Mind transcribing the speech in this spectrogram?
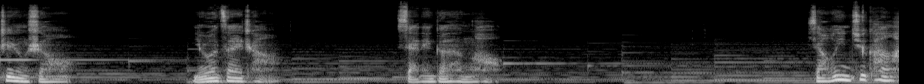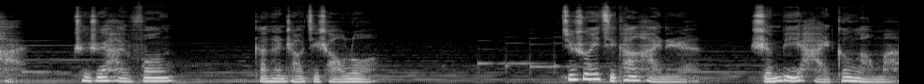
这种时候，你若在场，夏天该很好。想和你去看海，吹吹海风。看看潮起潮落。据说一起看海的人，神比海更浪漫。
